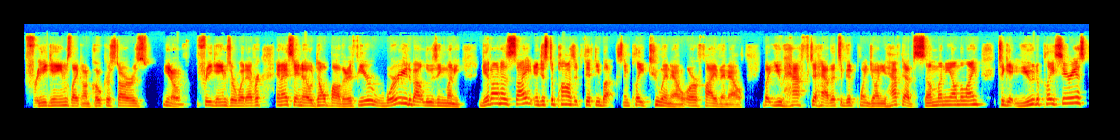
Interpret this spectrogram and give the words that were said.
free games like on Poker Stars, you know, free games or whatever? And I say, no, don't bother. If you're worried about losing money, get on a site and just deposit 50 bucks and play 2NL or 5NL. But you have to have, that's a good point, John. You have to have some money on the line to get you to play serious,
